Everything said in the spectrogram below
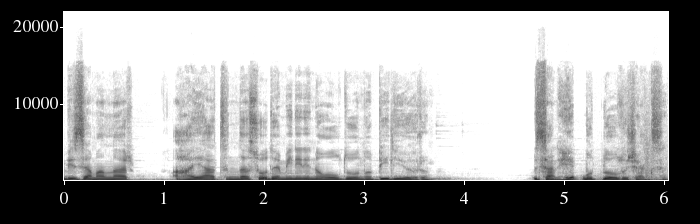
Bir zamanlar hayatında Sodamini'nin olduğunu biliyorum. Sen hep mutlu olacaksın.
